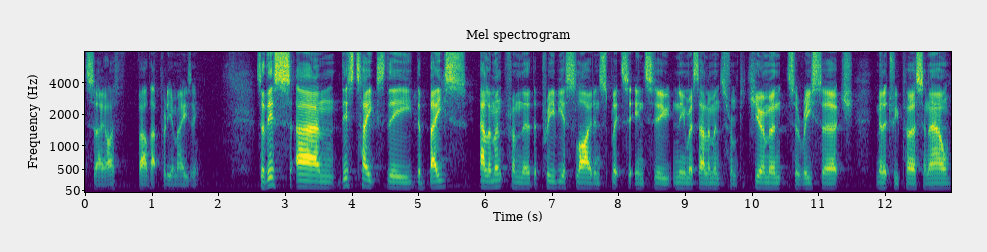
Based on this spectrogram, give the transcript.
so I found that pretty amazing. So this, um, this takes the, the base element from the, the previous slide and splits it into numerous elements from procurement to research, military personnel.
